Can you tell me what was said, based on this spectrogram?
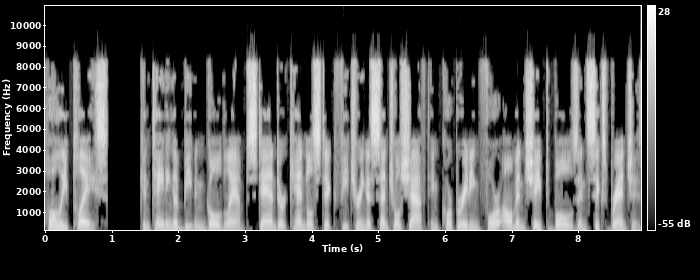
Holy Place, Containing a beaten gold lamp stand or candlestick featuring a central shaft incorporating four almond-shaped bowls and six branches,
